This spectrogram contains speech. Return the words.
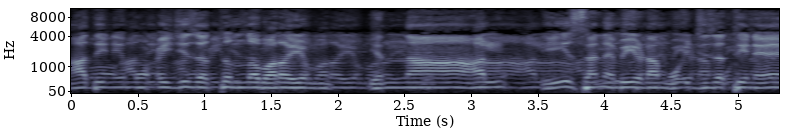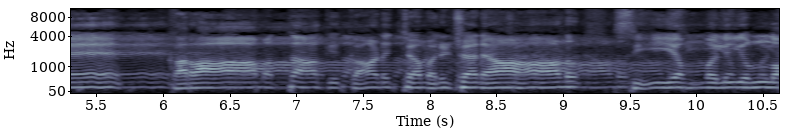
അതിന് മൊഴിജിതത്തെന്ന് പറയും. എന്നാൽ ഈസ നബിയുടെ മൊഴിജിതത്തിനെ കറാമത്താക്കി കാണിച്ച മനുഷ്യനാണ് സി എം വലിയുള്ള.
